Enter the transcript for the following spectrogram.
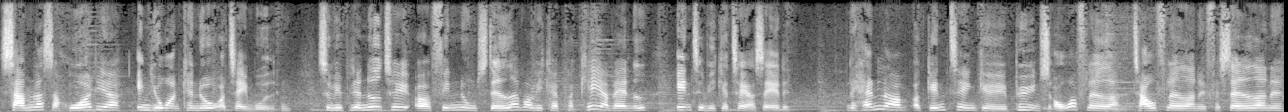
samler sig hurtigere, end jorden kan nå at tage imod den. Så vi bliver nødt til at finde nogle steder, hvor vi kan parkere vandet, indtil vi kan tage os af det. Det handler om at gentænke byens overflader, tagfladerne, facaderne,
